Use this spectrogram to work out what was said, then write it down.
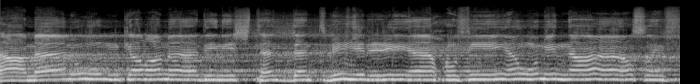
أعمالهم كرماد اشتدت به الرياح في يوم عاصف.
